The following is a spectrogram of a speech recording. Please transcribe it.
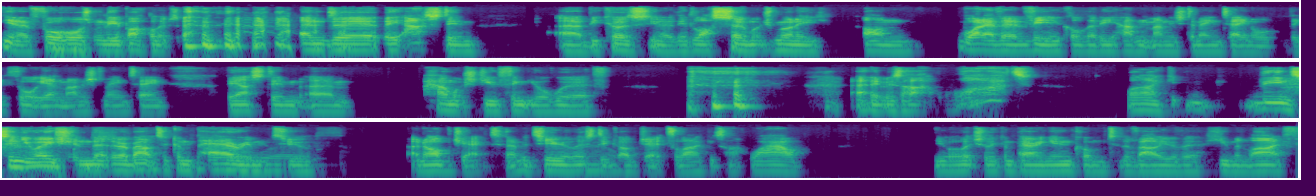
you know, four horsemen of the apocalypse, and uh, they asked him uh, because you know they'd lost so much money on whatever vehicle that he hadn't managed to maintain or they thought he hadn't managed to maintain. They asked him, um, "How much do you think you're worth?" and it was like, "What?" Like the insinuation that they're about to compare him to an object, a materialistic Wow. object. Like it's like, wow, you're literally comparing income to the value of a human life.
